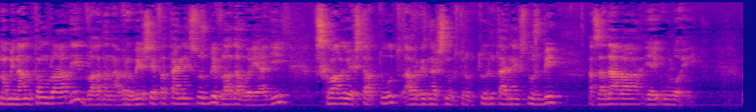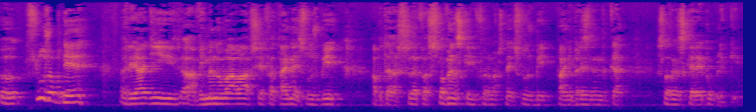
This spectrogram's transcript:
nominantom vlády, vláda navrhuje šéfa tajnej služby, vláda ho riadi, schváluje štatút a organizačnú štruktúru tajnej služby a zadáva jej úlohy. E, služobne riadi a vymenováva šéfa tajnej služby, alebo teda šéfa Slovenskej informačnej služby, pani prezidentka Slovenskej republiky.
